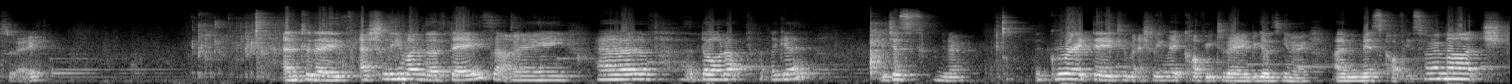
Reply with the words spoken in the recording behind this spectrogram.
today. And today's actually my birthday, so I have dolled up again. It's just, you know, a great day to actually make coffee today because, you know, I miss coffee so much.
